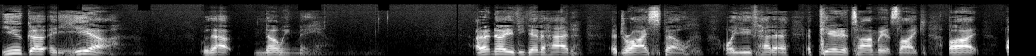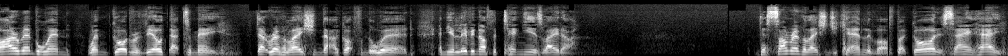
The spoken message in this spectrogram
You go a year without knowing me. I don't know if you've ever had a dry spell or you've had a, a period of time where it's like, right, I remember when, when God revealed that to me, that revelation that I got from the Word, and you're living off it 10 years later. There's some revelations you can live off, but God is saying, hey,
